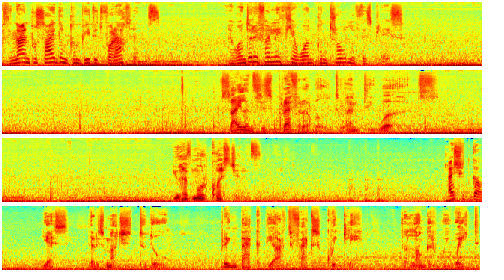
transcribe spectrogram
Athena and Poseidon competed for Athens. I wonder if Aletheia won control of this place. Silence is preferable to empty words. You have more questions? I should go. Yes, there is much to do. Bring back the artifacts quickly. The longer we wait,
